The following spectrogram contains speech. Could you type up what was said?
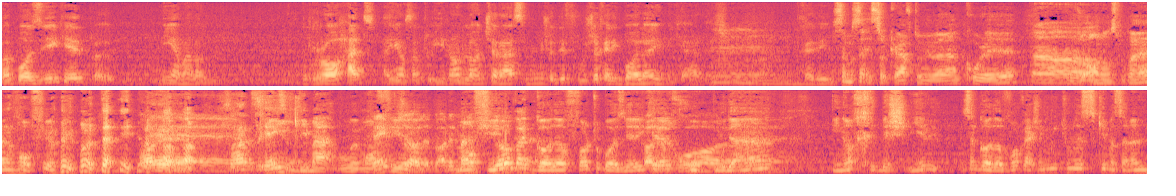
و بازیه که میگم الان راحت. اگه مثلا تو ایران لانچ رسمی می‌شد فروش خیلی بالایی میکردش. خیلی مثلا مثلا استارکرافت رو می‌برن کره. اونجا آنونس می‌کنن مافیا آره مثلا خیلی محبوب مافیا. آره، مافیا و. Godfather تو بازیایی که خوب بودن آره. اینا خ... بش... یه... مثلا Godfather قشنگ می‌تونست که مثلا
